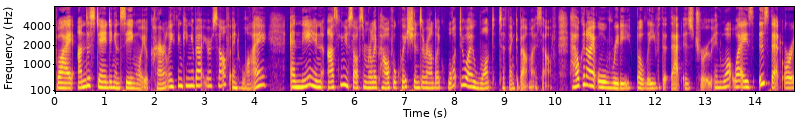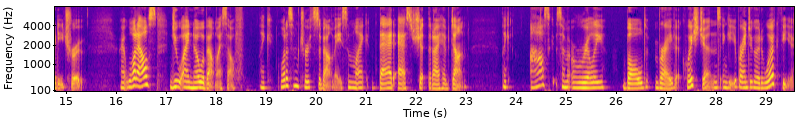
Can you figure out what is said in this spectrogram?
by understanding and seeing what you're currently thinking about yourself and why, and then asking yourself some really powerful questions around like, what do I want to think about myself? How can I already believe that that is true? In what ways is that already true? Right? What else do I know about myself? Like, what are some truths about me? Some like badass shit that I have done? Like, ask some really bold, brave questions and get your brain to go to work for you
